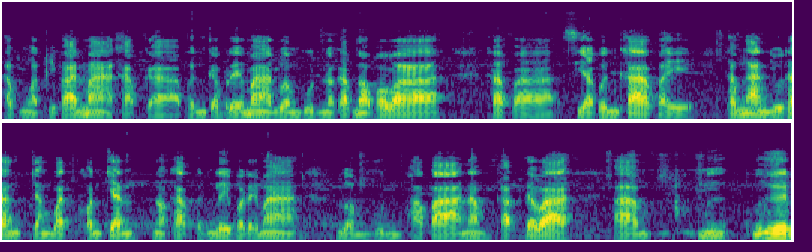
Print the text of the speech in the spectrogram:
ครับงวดที่ผ่านมาครับก็เพิ่นก็บ่ได้มารวมบุญนะครับเนาะเพราะว่าครับอ่าเสียเพิ่นค่าไป ทำงานอยู่ทางจังหวัดขอนแก่นเนาะครับเพิ่นเลยบ่ได้มารวมบุญผาป่านํครับ แต่ว่าอ่ามือมืออื่น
